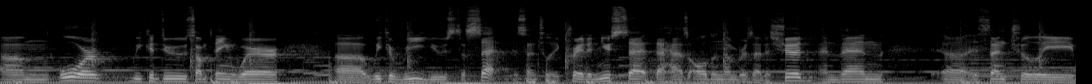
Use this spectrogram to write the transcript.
um, or we could do something where uh, we could reuse the set essentially create a new set that has all the numbers that it should and then uh, essentially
